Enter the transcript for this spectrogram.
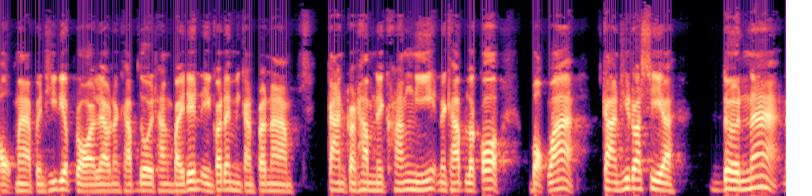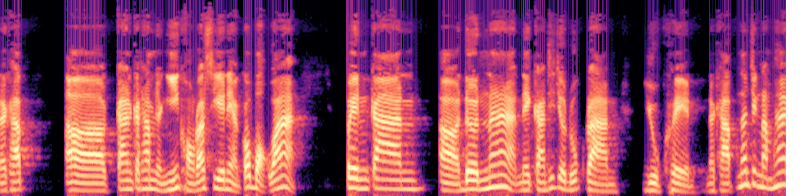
ออกมาเป็นที่เรียบร้อยแล้วนะครับ โดยทางไบเดนเองก็ได้มีการประนามการกระทำในครั้งนี้นะครับ แล้วก็บอกว่าการที่รัสเซียเดินหน้านะครับการกระทำอย่างนี้ของรัสเซียเนี่ยก็บอกว่าเป็นการเดินหน้าในการที่จะรุกรานยูเครนนะครับนั่นจึงทาให้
